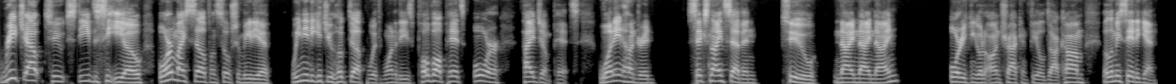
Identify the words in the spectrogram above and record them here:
reach out to Steve, the CEO, or myself on social media. We need to get you hooked up with one of these pole vault pits or high jump pits. 1 800 697 2999. Or you can go to ontrackandfield.com. But let me say it again.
